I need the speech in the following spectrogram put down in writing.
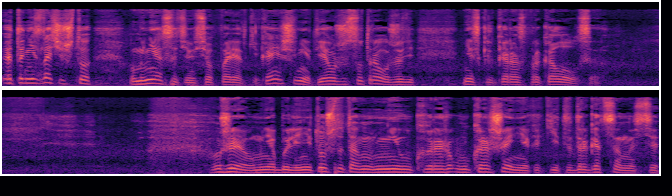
Это не значит, что у меня с этим все в порядке. Конечно, нет. Я уже с утра уже несколько раз прокололся. Уже у меня были не то, что там не укра- украшения какие-то драгоценности,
